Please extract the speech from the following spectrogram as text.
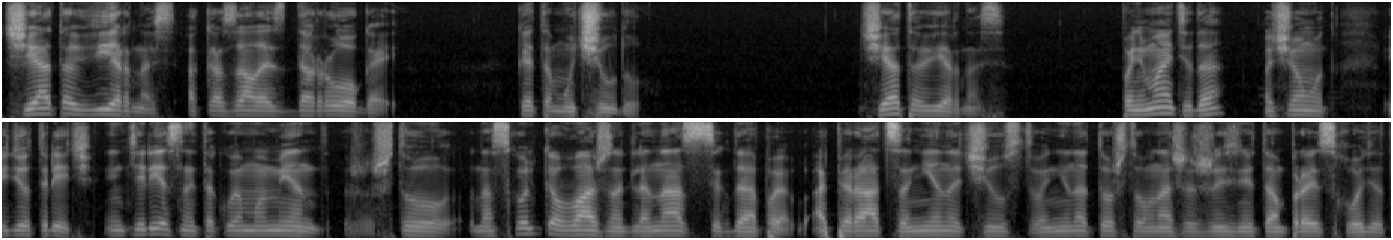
чья-то верность оказалась дорогой к этому чуду чья-то верность. Понимаете, да, о чем вот идет речь? Интересный такой момент, что насколько важно для нас всегда опираться не на чувства, не на то, что в нашей жизни там происходит,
